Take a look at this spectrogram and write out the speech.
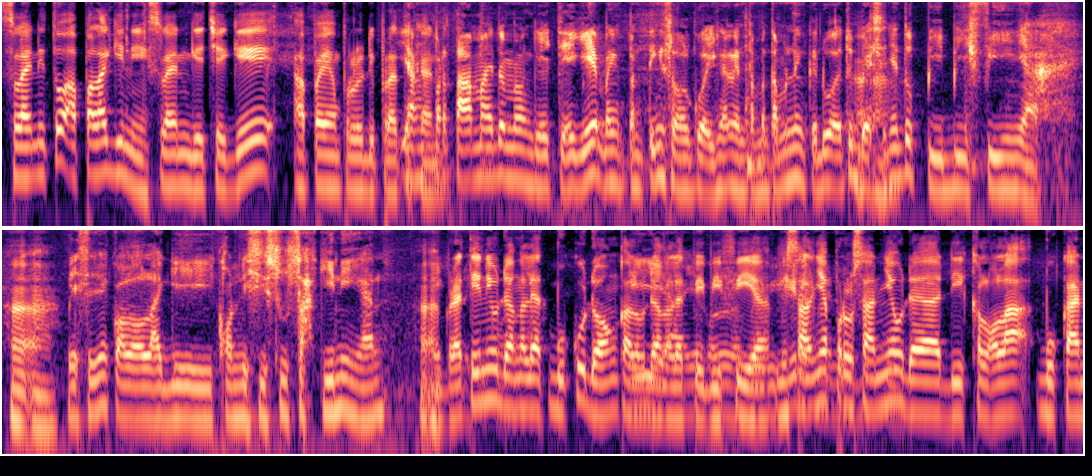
selain itu apalagi nih? Selain GCG apa yang perlu Yang diperhatikan? pertama itu memang GCG yang paling penting selalu gue ingatin teman-teman. Yang kedua itu biasanya tuh PBV-nya. Heeh. Biasanya kalau lagi kondisi susah gini kan. Berarti ini udah ngelihat buku dong kalau udah Iya, ngelihat iya, PBV ya. PBV Misalnya udah perusahaannya udah dikelola bukan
